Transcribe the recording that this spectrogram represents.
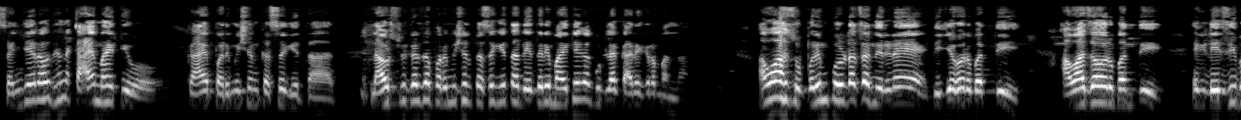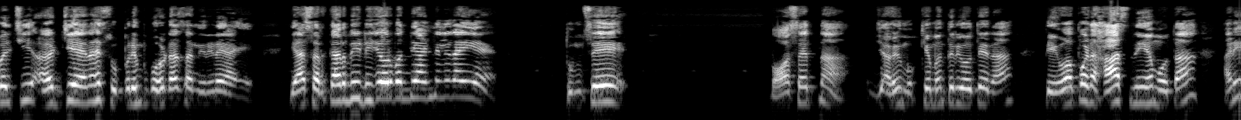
संजय राऊत यांना काय माहिती हो? काय परमिशन कसं घेतात? लाऊडस्पीकरचं परमिशन कसं घेतात हे तरी माहितीये का कुठल्या कार्यक्रमांना? अहो हा सुप्रीम कोर्टाचा निर्णय डीजेवर बंदी आवाजावर बंदी. एक डेझिबलची अट जी आहे ना सुप्रीम कोर्टाचा निर्णय आहे. या सरकारने डीजेवर बंदी आणलेली नाहीये. तुमचे बॉस आहेत ना ज्यावेळी मुख्यमंत्री होते ना तेव्हा पण हाच नियम होता आणि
